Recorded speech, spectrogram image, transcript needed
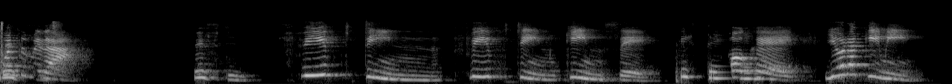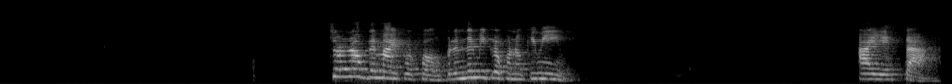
cuánto me da? 15. 15. 15, 15. 15. Ok. Y ahora Kimi. Turn off the microphone. Prende el micrófono, Kimi. Ahí está.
